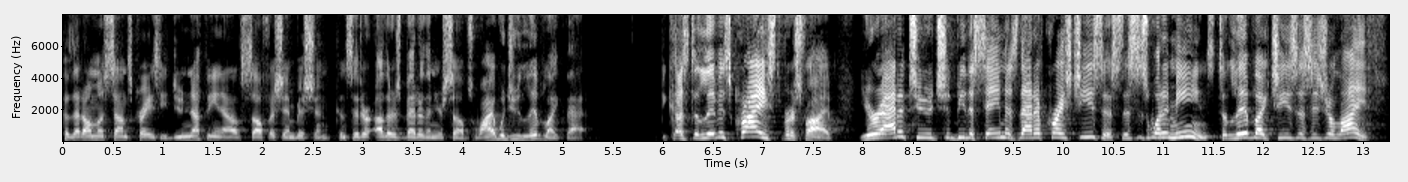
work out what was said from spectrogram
Because that almost sounds crazy. Do nothing out of selfish ambition. Consider others better than yourselves. Why would you live like that? Because to live is Christ, verse 5. Your attitude should be the same as that of Christ Jesus. This is what it means. To live like Jesus is your life.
